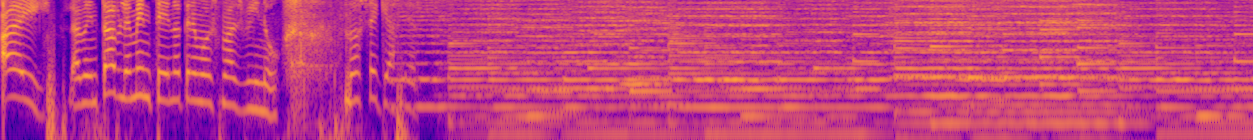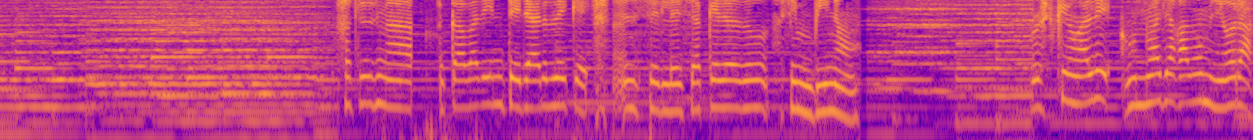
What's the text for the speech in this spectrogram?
Ay, lamentablemente no tenemos más vino. No sé qué hacer. Jesús me acaba de enterar de que eh, se les ha quedado sin vino. Pero es que, madre, aún no ha llegado mi hora.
